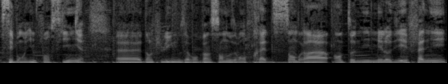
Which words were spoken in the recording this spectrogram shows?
C'est bon, ils me font signe. Euh, dans le public, nous avons Vincent, nous avons Fred, Sandra, Anthony, Mélodie et Fanny.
